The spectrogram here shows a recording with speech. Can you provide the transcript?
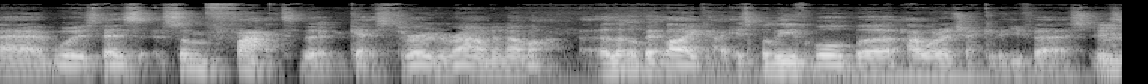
uh, was there's some fact that gets thrown around, and I'm a little bit like it's believable, but I want to check it with you first. Is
